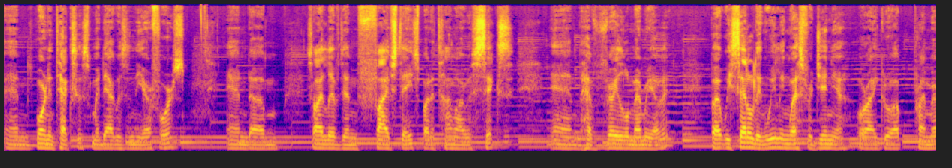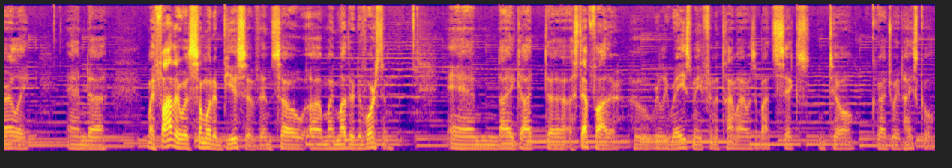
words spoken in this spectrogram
and born in Texas. My dad was in the Air Force. And um, so I lived in five states by the time I was six and have very little memory of it. But we settled in Wheeling, West Virginia, where I grew up primarily. And uh, my father was somewhat abusive, and so uh, my mother divorced him. And I got uh, a stepfather who really raised me from the time I was about six until graduate high school.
